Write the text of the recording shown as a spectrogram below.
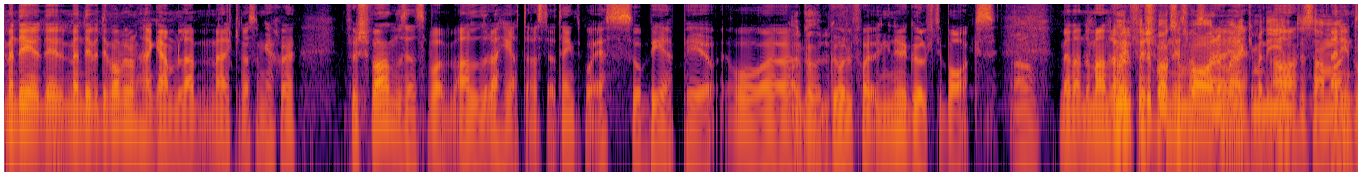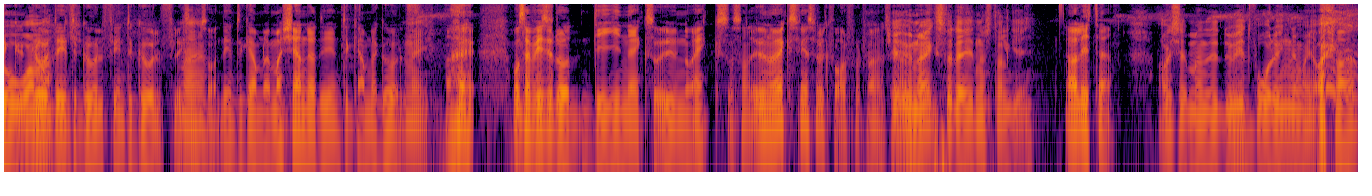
men det, det, men det, det var väl de här gamla märkena som kanske försvann sen som var allra hetast. Jag tänkte på S och BP och, eh, Och Gulf. har- nu är Gulf tillbaks. Ja. Men de andra har ju Gulf är tillbaka som varumärke, men det är ju inte samma nej, det är inte, goa Gul- mack. Det är inte Gulf, är inte Gulf liksom så. Det är inte gamla, man känner att det är inte gamla Gulf. Nej. och sen finns det då Dinex och Uno X och sånt. Uno X finns väl kvar fortfarande tror Är jag? Uno X för dig nostalgi? Ja, lite. Oj, men du är ju Mm. två år yngre än vad jag är. Ja.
